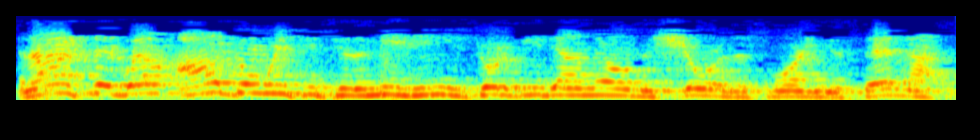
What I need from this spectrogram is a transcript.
and I said, well, I'll go with you to the meeting. He's going to be down there on the shore this morning, he said. And I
